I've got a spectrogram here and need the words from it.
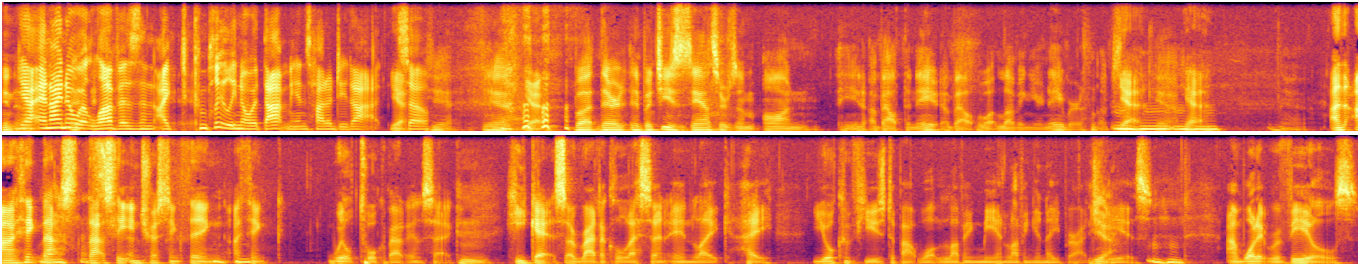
you know. Yeah, and I know eh, what eh. love is, and I completely know what that means, how to do that. Yeah. So Yeah. Yeah. Yeah. but there but jesus answers them on you know about the na- about what loving your neighbor looks Yeah. like yeah Yeah. yeah And I think Yeah, that's that's, that's the true. interesting thing. I think we'll talk about in a sec. Hmm. He gets a radical lesson in like, hey, you're confused about what loving me and loving your neighbor actually Yeah. is. And what it reveals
